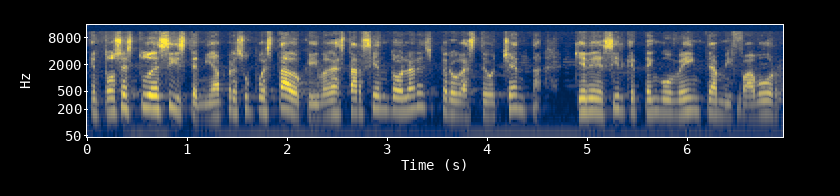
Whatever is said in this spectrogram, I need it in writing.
entonces tú decís, tenía presupuestado que iba a gastar 100 dólares, pero gasté 80. Quiere decir que tengo 20 a mi favor.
